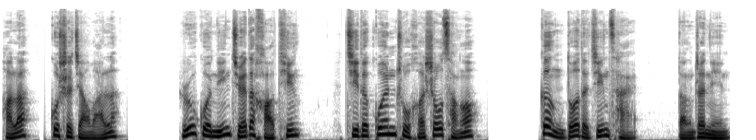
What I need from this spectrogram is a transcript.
好了，故事讲完了。如果您觉得好听，记得关注和收藏哦，更多的精彩等着您。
